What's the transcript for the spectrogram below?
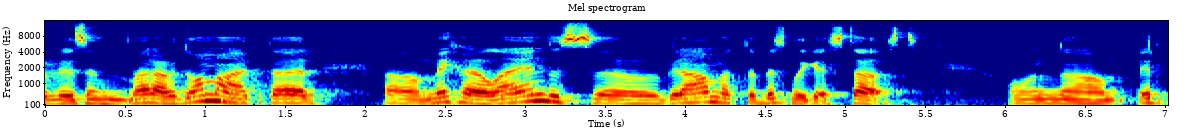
aizvien vairāk domāju, ka tā ir uh, Mihaila Endas uh, grāmata Bezglīgais stāsts. Un, uh, ir,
